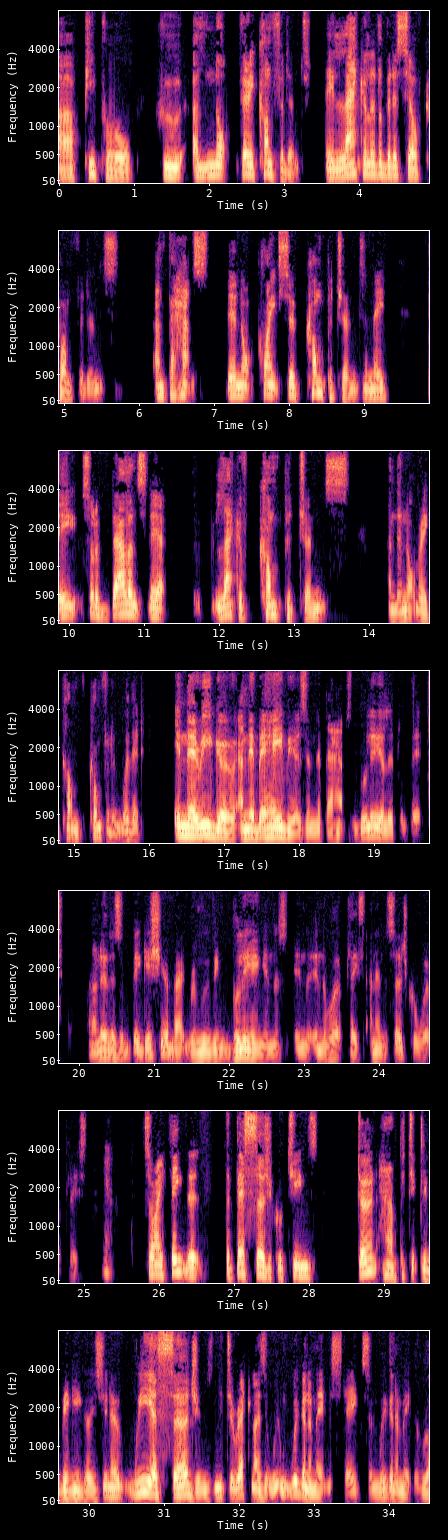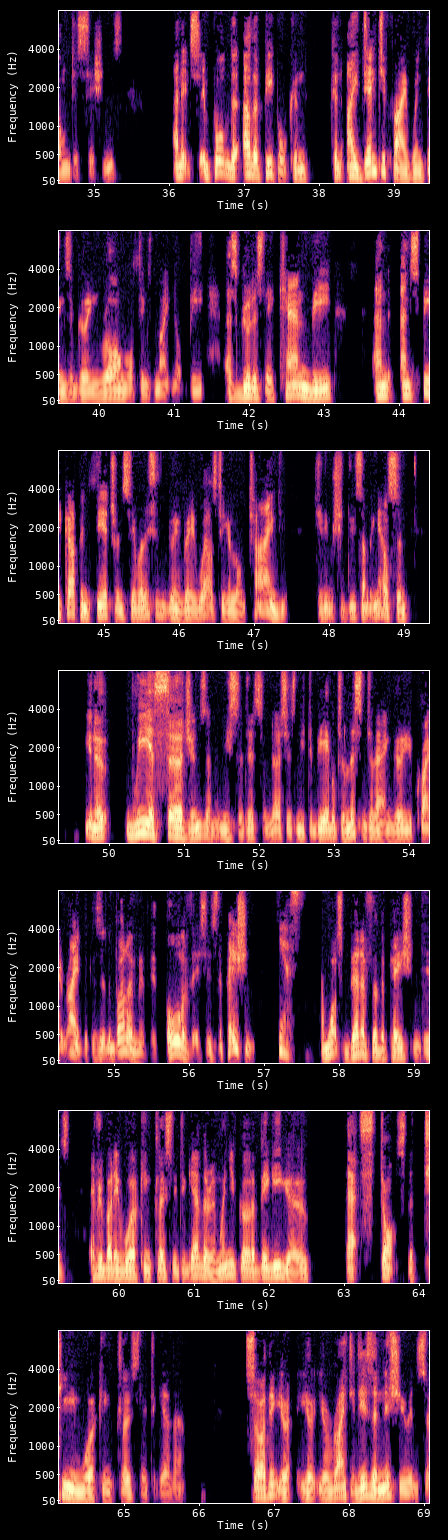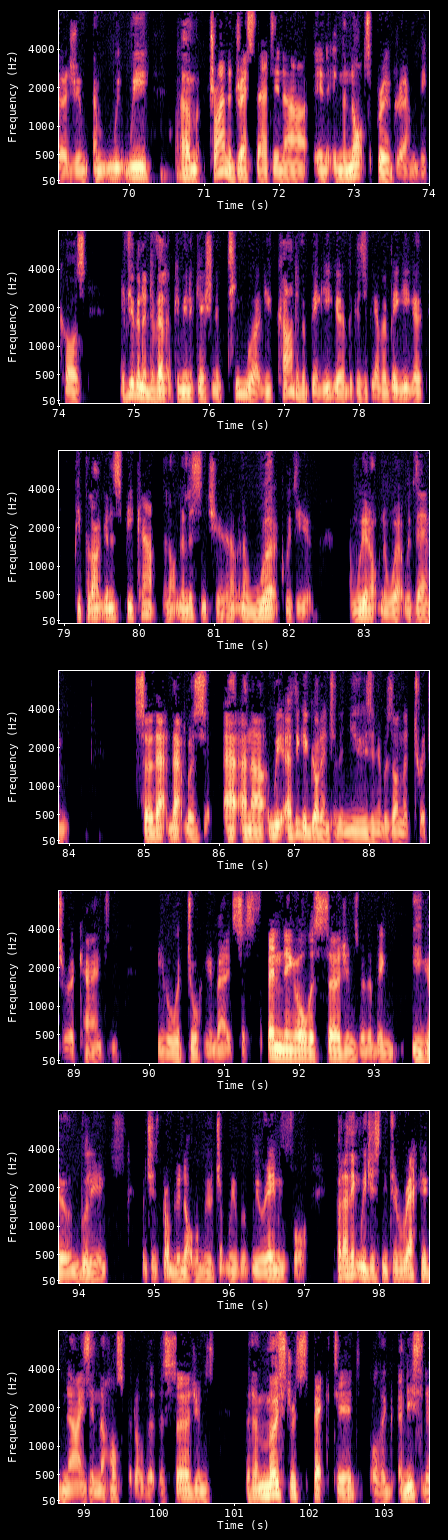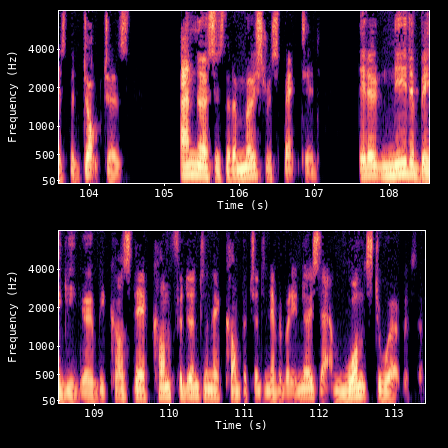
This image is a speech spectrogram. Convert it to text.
are people who are not very confident. They lack a little bit of self confidence and perhaps they're not quite so competent and they they sort of balance their lack of competence and they're not very com- confident with it in their ego and their behaviors and they perhaps bully a little bit and i know there's a big issue about removing bullying in this in the, in the workplace and in the surgical workplace yeah. so i think that the best surgical teams don't have particularly big egos. You know we as surgeons need to recognize that we, we're going to make mistakes and we're going to make the wrong decisions. And it's important that other people can can identify when things are going wrong or things might not be as good as they can be and and speak up in theatre and say well this isn't going very well. It's taking a long time. Do you, do you think we should do something else? And you know we as surgeons and anesthetists and nurses need to be able to listen to that and go you're quite right because at the bottom of it, all of this is the patient. Yes. And what's better for the patient is everybody working closely together. And when you've got a big ego that stops the team working closely together. So I think you're, you're, you're right. It is an issue in surgery, and we, we um, try and address that in our in, in the NOTS program because if you're going to develop communication and teamwork, you can't have a big ego because if you have a big ego, people aren't going to speak up. They're not going to listen to you. They're not going to work with you, and we're not going to work with them. So that that was, uh, and uh, we I think it got into the news and it was on the Twitter account, and people were talking about suspending all the surgeons with a big ego and bullying which is probably not what we were, we, we were aiming for. But I think we just need to recognize in the hospital that the surgeons that are most respected, or the anesthetists, the doctors and nurses that are most respected, they don't need a big ego because they're confident and they're competent and everybody knows that and wants to work with them.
